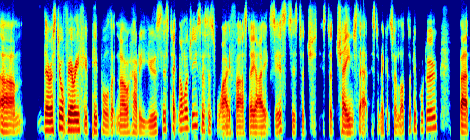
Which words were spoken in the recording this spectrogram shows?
um, there are still very few people that know how to use this technology. So this is why Fast AI exists, is to is to change that, is to make it so lots of people do. But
